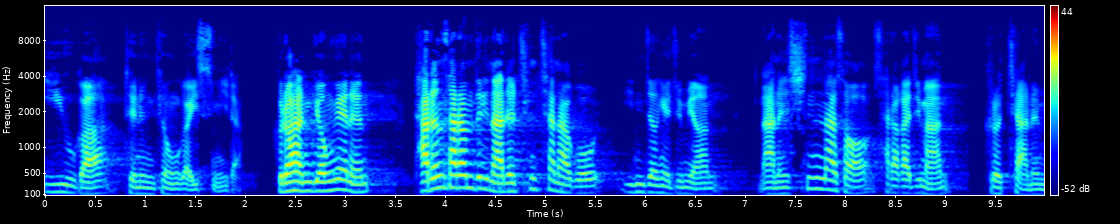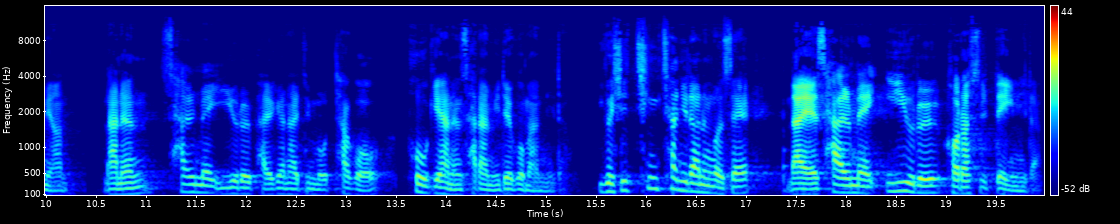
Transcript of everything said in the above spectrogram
이유가 되는 경우가 있습니다. 그러한 경우에는 다른 사람들이 나를 칭찬하고 인정해주면 나는 신나서 살아가지만 그렇지 않으면 나는 삶의 이유를 발견하지 못하고 포기하는 사람이 되고 맙니다. 이것이 칭찬이라는 것에 나의 삶의 이유를 걸었을 때입니다.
